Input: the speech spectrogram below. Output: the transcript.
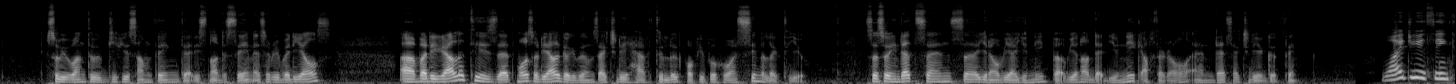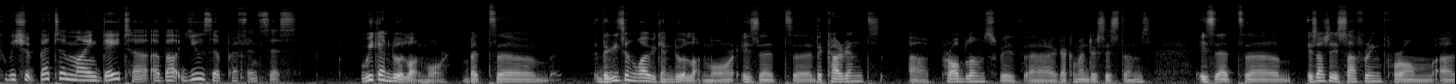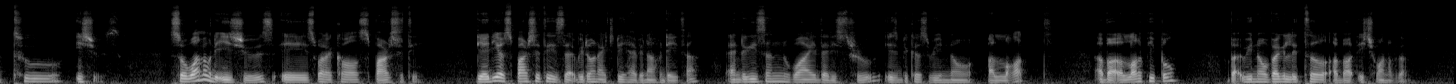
So we want to give you something that is not the same as everybody else uh, but the reality is that most of the algorithms actually have to look for people who are similar to you. So, so in that sense, uh, you know, we are unique, but we are not that unique after all, and that's actually a good thing. Why do you think we should better mine data about user preferences? We can do a lot more, but uh, the reason why we can do a lot more is that uh, the current uh, problems with uh, recommender systems is that um, essentially suffering from uh, two issues. So one of the issues is what I call sparsity. The idea of sparsity is that we don't actually have enough data. And the reason why that is true is because we know a lot about a lot of people, but we know very little about each one of them.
